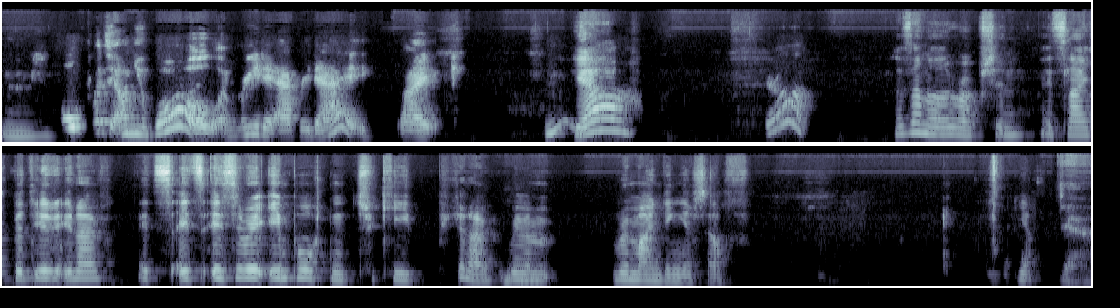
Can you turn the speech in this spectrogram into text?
Mm. or put it on your wall and read it every day. Like, mm, Yeah, yeah, there's another option. It's like, but you, you know, it's it's it's really important to keep, you know, rem- reminding yourself. yeah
